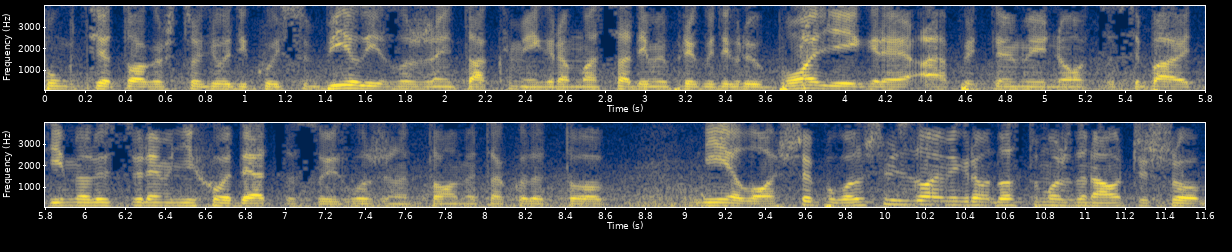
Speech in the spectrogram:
funkcija toga što ljudi koji su bili izloženi takvim igrama sad imaju priliku da igraju bolje igre, a pritom imaju novca da se bave time, ali u vreme njihova deca su izložena tome, tako da to nije loše. Pogotovo što mi za ovim igrama dosta možda naučiš o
